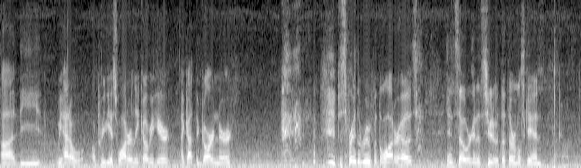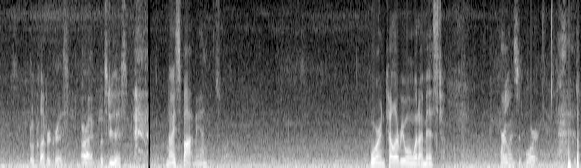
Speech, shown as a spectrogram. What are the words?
Uh, the we had a, a previous water leak over here. I got the gardener to spray the roof with the water hose, and so we're gonna shoot it with the thermal scan. Real clever, Chris. All right, let's do this. nice spot, man. Warren, tell everyone what I missed. purlin support. just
